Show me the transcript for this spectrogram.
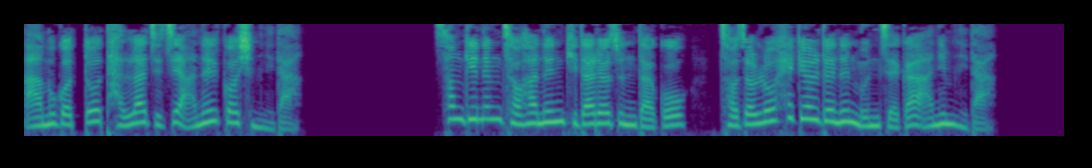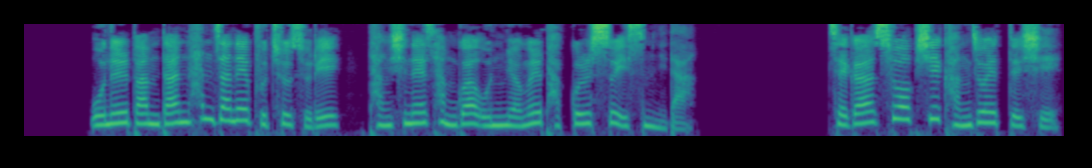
아무것도 달라지지 않을 것입니다. 성기능 저하는 기다려준다고 저절로 해결되는 문제가 아닙니다. 오늘 밤 단 한 잔의 부추술이 당신의 삶과 운명을 바꿀 수 있습니다. 제가 수없이 강조했듯이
